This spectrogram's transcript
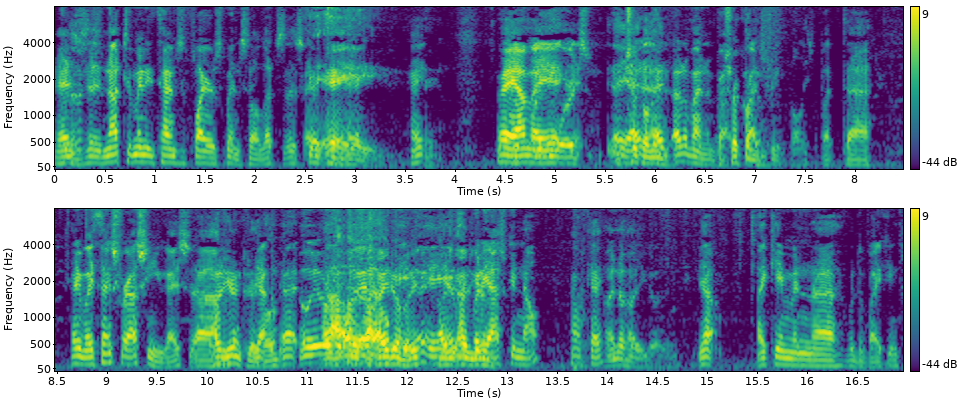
It's, uh, not too many times the Flyers win, so let's let's get Hey, to hey, it. hey. Hey. We're Hey, I'm fighting a, words. hey, I, I. I don't mind about Trickled Broad. Street bullies, but uh, anyway, thanks for asking, you guys. Um, How you doing today, yeah, Colin? uh, Oh, yeah, uh, how- oh, how yeah, you doing, okay, buddy? hey, How you- how everybody doing? asking now? Okay. I know how you got in. Yeah, I came in uh, with the Vikings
